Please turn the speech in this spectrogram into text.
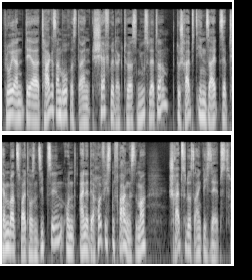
Florian, der Tagesanbruch ist ein Chefredakteurs-Newsletter. Du schreibst ihn seit September 2017 und eine der häufigsten Fragen ist immer, schreibst du das eigentlich selbst?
